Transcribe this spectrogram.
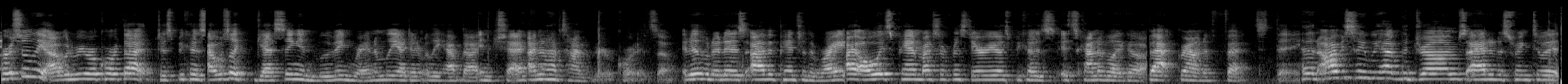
Personally, I would re-record that just because I was like guessing and moving randomly. I didn't really have that in check. I didn't have time to re-record it, so it is what it is. I have it panned to the right. I always pan my surfing stereos because it's kind of like a background effect thing. And then obviously we have the drums. I added a swing to it.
